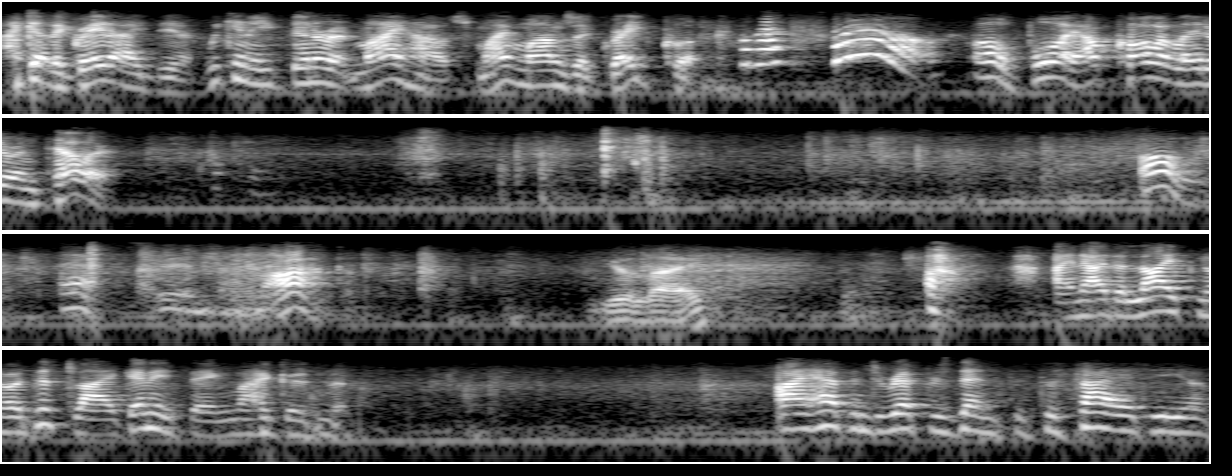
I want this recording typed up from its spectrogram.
I got a great idea. We can eat dinner at my house. My mom's a great cook. Well, that's swell. Oh, boy, I'll call her later and tell her. Okay. Oh, that's remarkable. You like? Oh, I neither like nor dislike anything, my goodness. I happen to represent the Society of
